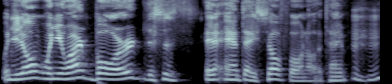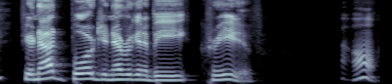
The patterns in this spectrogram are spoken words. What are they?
When you don't, when you aren't bored, this is anti cell phone all the time. Mhm. If you're not bored, you're never going to be creative. Oh.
